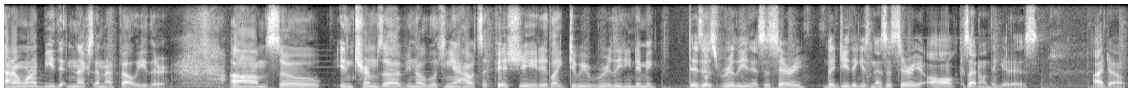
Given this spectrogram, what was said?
I don't want to be the next NFL either. Um, so in terms of you know looking at how it's officiated, like, do we really need to make? Is this really necessary? Like, do you think it's necessary at all? Because I don't think it is. I don't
